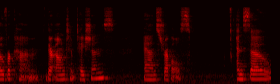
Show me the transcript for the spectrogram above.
overcome their own temptations and struggles. And so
